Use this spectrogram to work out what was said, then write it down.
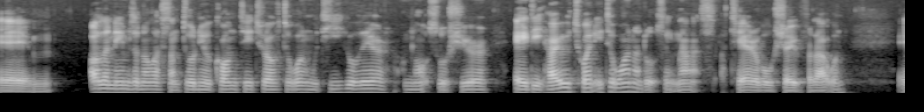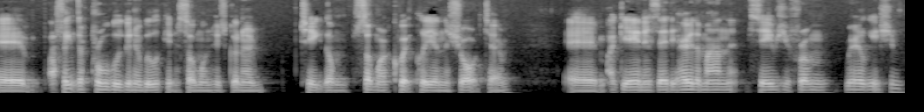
Um, other names on the list: Antonio Conte, twelve to one. Would he go there? I'm not so sure. Eddie Howe, twenty to one. I don't think that's a terrible shout for that one. Um, I think they're probably going to be looking at someone who's going to take them somewhere quickly in the short term. Um, again, is Eddie Howe the man that saves you from relegation?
